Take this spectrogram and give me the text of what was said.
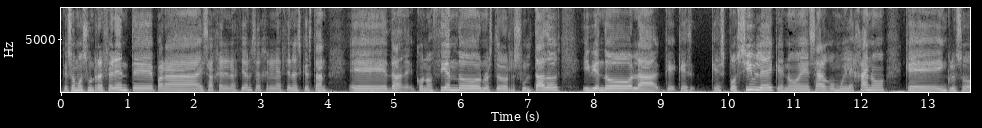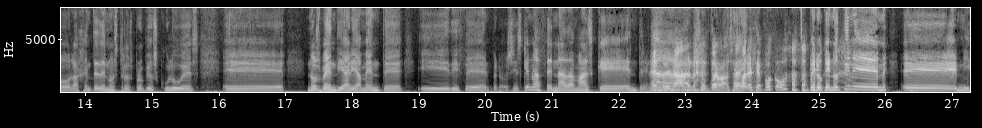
que somos un referente para esa generación, esas generaciones que están eh, conociendo nuestros resultados y viendo que es posible, que no es algo muy lejano, que incluso la gente de nuestros propios clubes eh, nos ven diariamente y dicen, pero si es que no hacen nada más que entrenar, Entrenar, se bueno, traba- o sea, ¿te parece poco? pero que no tienen eh, ni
